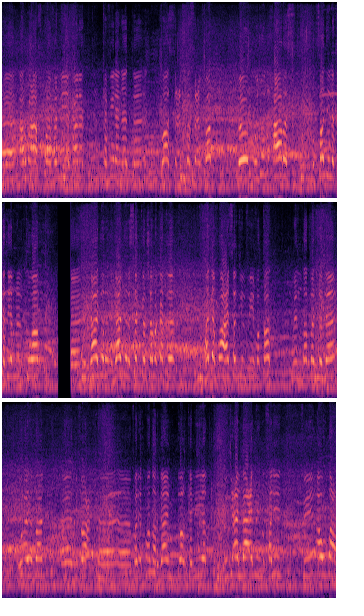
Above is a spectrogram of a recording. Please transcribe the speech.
آه، أربع أخطاء فنية كانت كفيلة إنها توسع توسع الفرق بوجود حارس متصدي لكثير من الكور آه، قادر قادر يسكر شبكته هدف واحد سجل فيه فقط. من ضربة جزاء وأيضا آه، دفاع آه، آه، فريق مضر قايم بدور كبير يجعل لاعبين الخليج في أوضاع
